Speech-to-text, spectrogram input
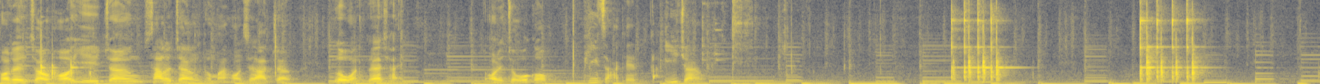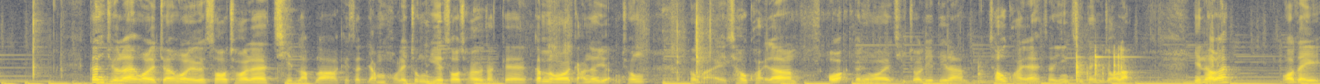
我哋就可以將沙律醬同埋韓式辣醬撈勻佢一齊，我哋做一個 pizza 嘅底醬。跟住咧，我哋將我哋嘅蔬菜咧切粒啦。其實任何你中意嘅蔬菜都得嘅。今日我哋揀咗洋葱同埋秋葵啦。好啊，跟住我哋切咗呢啲啦。秋葵咧就已經切定咗啦。然後咧，我哋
